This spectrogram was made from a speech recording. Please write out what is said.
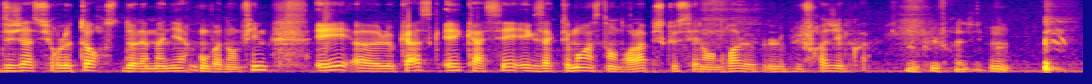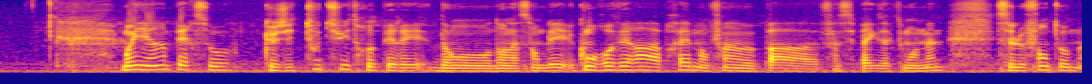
déjà sur le torse de la manière qu'on voit dans le film et euh, le casque est cassé exactement à cet endroit-là puisque c'est l'endroit le, le plus fragile quoi. Le plus fragile. Moi il y a un perso que j'ai tout de suite repéré dans, dans l'assemblée qu'on reverra après mais enfin euh, pas enfin c'est pas exactement le même, c'est le fantôme.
